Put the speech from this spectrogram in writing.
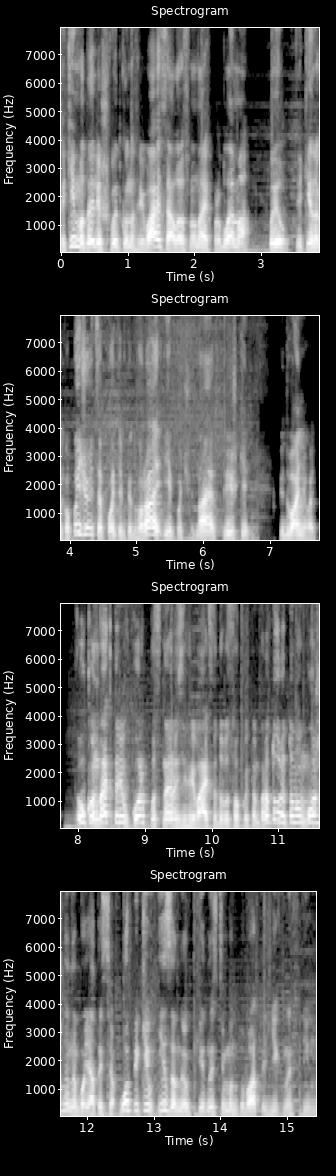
Такі моделі швидко нагріваються, але основна їх проблема пил, який накопичується, потім підгорає і починає трішки підванювати. У конвекторів корпус не розігрівається до високої температури, тому можна не боятися опіків і за необхідності монтувати їх на стіну.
